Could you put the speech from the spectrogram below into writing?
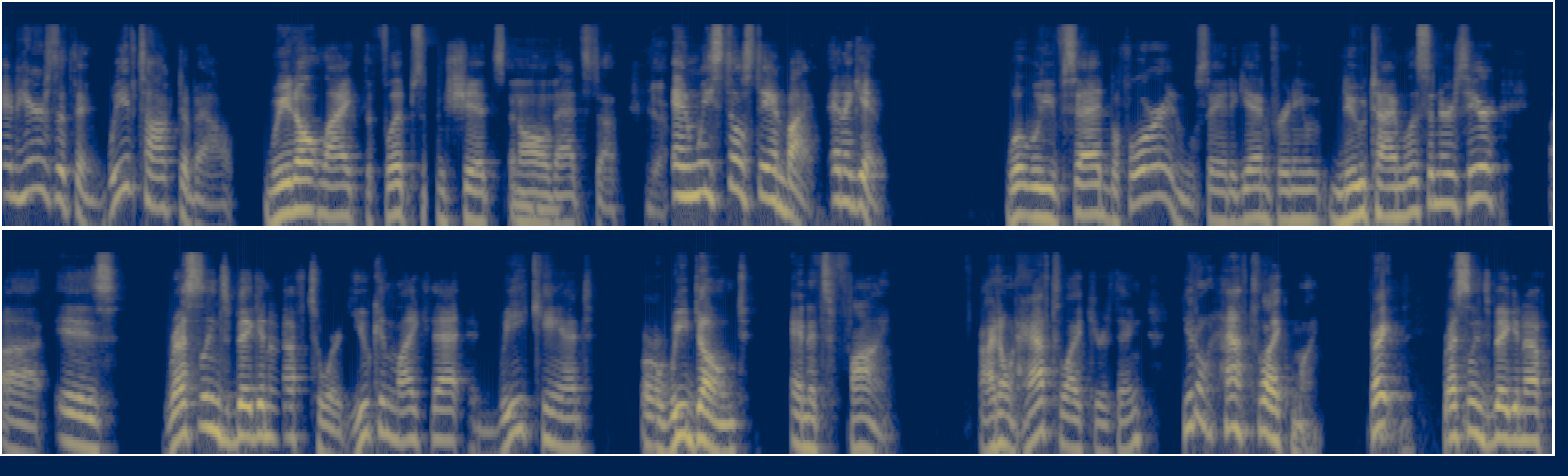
And here's the thing we've talked about we don't like the flips and shits and all Mhm. that stuff. Yeah. And we still stand by it. And again, what we've said before, and we'll say it again for any new time listeners here, uh, is wrestling's big enough to where you can like that and we can't, or we don't, and it's fine. I don't have to like your thing. You don't have to like mine, right? Mhm. Wrestling's big enough.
